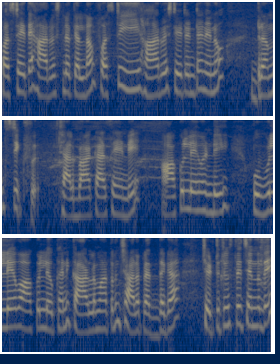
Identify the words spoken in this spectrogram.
ఫస్ట్ అయితే హార్వెస్ట్లోకి వెళ్దాం. ఫస్ట్ ఈ హార్వెస్ట్ ఏంటంటే నేను డ్రమ్ స్టిక్స్ చాలా బాగా కాసేయండి. ఆకులు లేవండి. పువ్వులు లేవు ఆకులు లేవు. కానీ కాళ్ళు మాత్రం చాలా పెద్దగా. చెట్టు చూస్తే చిన్నది.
